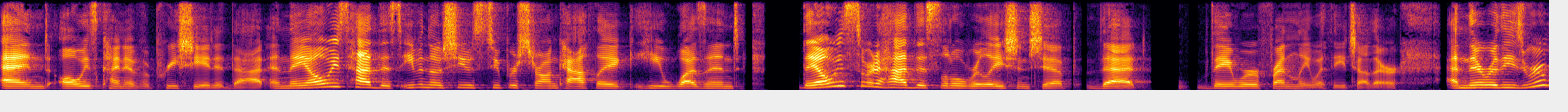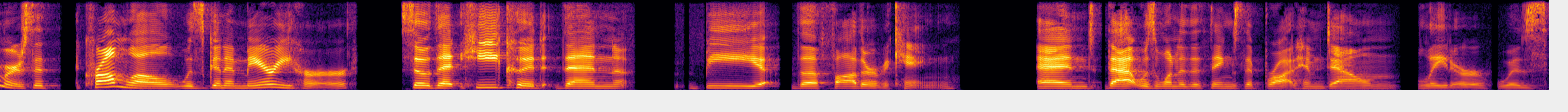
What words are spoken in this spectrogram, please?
And always kind of appreciated that. And they always had this, even though she was super strong Catholic, he wasn't. They always sort of had this little relationship that they were friendly with each other. And there were these rumors that Cromwell was going to marry her so that he could then be the father of a king. And that was one of the things that brought him down later was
